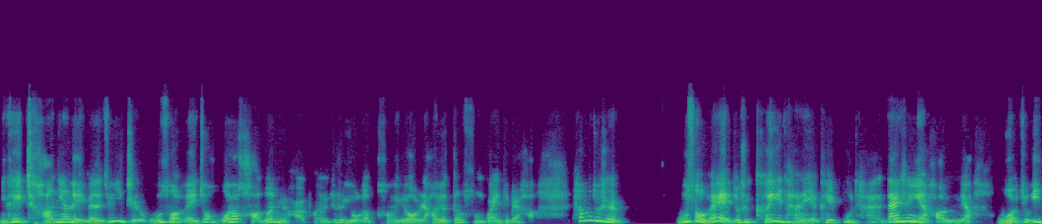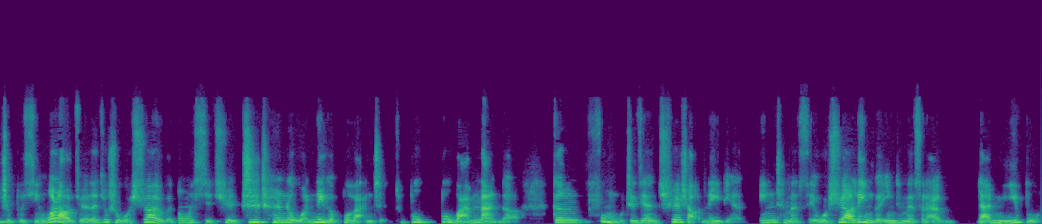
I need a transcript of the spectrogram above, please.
你可以长年累月的就一直无所谓。就我有好多女孩朋友，就是有了朋友，然后又跟父母关系特别好，他们就是。无所谓，就是可以谈也可以不谈，单身也好怎么样，我就一直不行。我老觉得就是我需要有个东西去支撑着我那个不完整、就不不完满的跟父母之间缺少那一点 intimacy，我需要另一个 intimacy 来来弥补。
